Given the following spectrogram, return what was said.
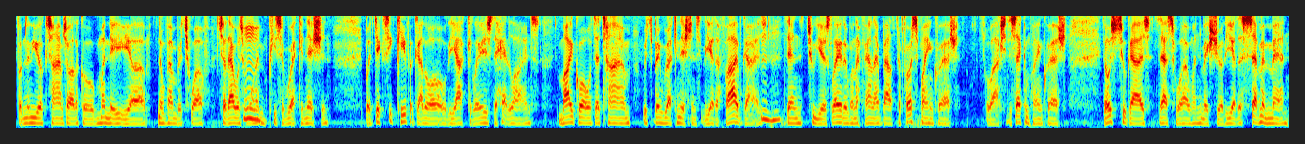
from the New York Times article Monday, uh, November 12th. So that was one piece of recognition. But Dixie Kiefer got all the accolades, the headlines. My goal at the time was to bring recognition to the other five guys. Then two years later, when I found out about the first plane crash, well, actually the second plane crash, those two guys, that's why I wanted to make sure the other seven men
